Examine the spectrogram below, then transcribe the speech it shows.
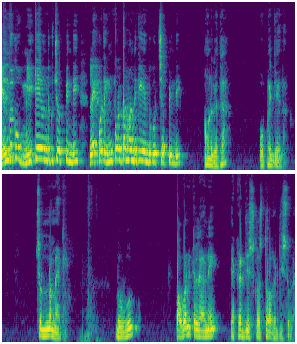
ఎందుకు? మీకే ఎందుకు చెప్పింది? లేకపోతే ఇంకొంతమందికి ఎందుకు చెప్పింది? అవును కదా? ఓపెన్ చేయ నాకు. చిన్న మ్యాటర్. నువ్వు పవన్ కళ్యాణ్ని ఎక్కడ తీసుకొస్తావు అక్కడ తీసుకురా.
